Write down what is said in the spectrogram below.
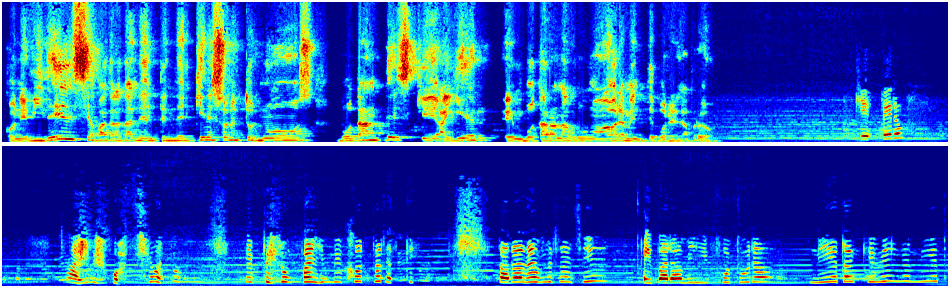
con evidencia para tratar de entender quiénes son estos nuevos votantes que ayer eh, votaron abrumadoramente por el apruebo. ¿Qué espero? Ay, me emociono. Espero un país mejor para ti, para la Brasil y para mi futura nieta que vengan, nieta,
